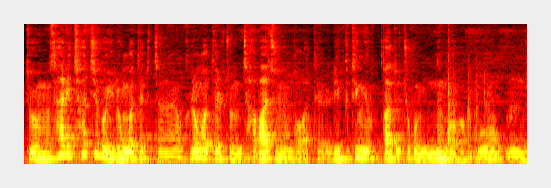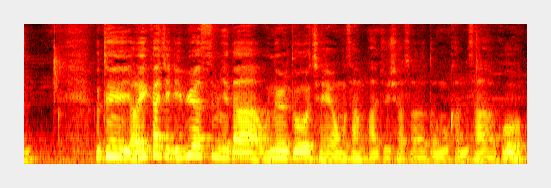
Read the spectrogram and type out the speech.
좀 살이 처지고 이런 것들 있잖아요. 그런 것들 좀 잡아주는 것 같아요. 리프팅 효과도 조금 있는 것 같고. 음. 아무튼 여기까지 리뷰였습니다. 오늘도 제 영상 봐주셔서 너무 감사하고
